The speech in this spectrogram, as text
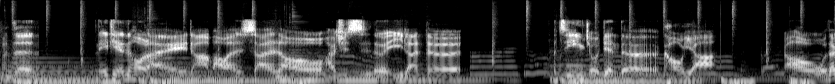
反正那天后来大家爬完山，然后还去吃那个宜兰的精英酒店的烤鸭。然后我在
